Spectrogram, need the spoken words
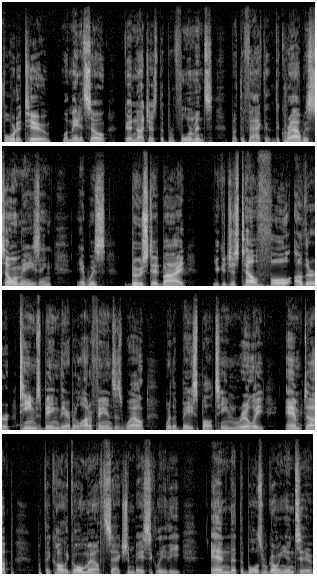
4 to 2. What made it so good, not just the performance, but the fact that the crowd was so amazing. It was boosted by, you could just tell, full other teams being there, but a lot of fans as well, where the baseball team really amped up what they call the goalmouth section, basically the end that the Bulls were going into.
